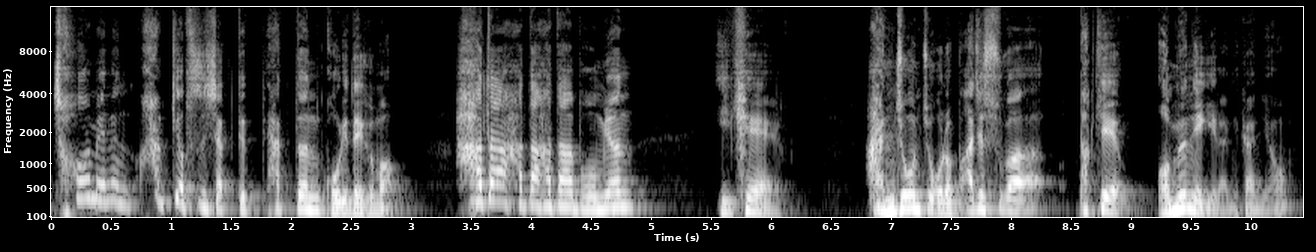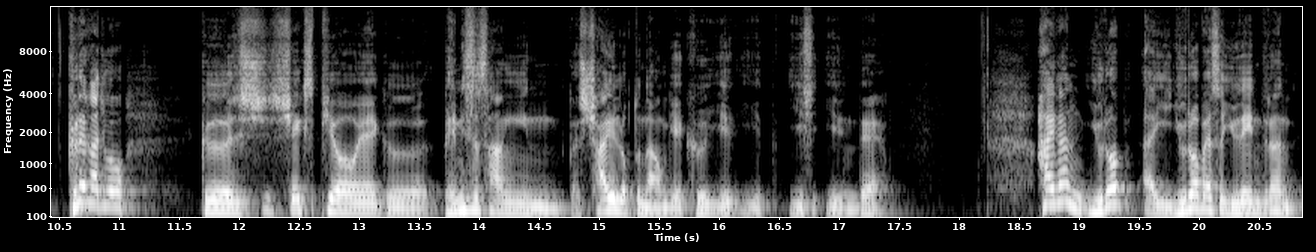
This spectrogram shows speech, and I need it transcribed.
처음에는 할 게 없어서 시작했던 고리대금업 하다 하다 하다 보면 이게 안 좋은 쪽으로 빠질 수가 밖에 없는 얘기라니까요. 그래가지고 그 셰익스피어의 그 베니스 상인 그 샤일록도 나온 게 그 일인데 하여간 유럽 유럽에서 유대인들은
